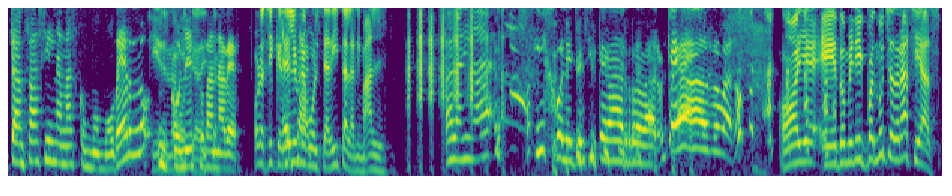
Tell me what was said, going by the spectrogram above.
tan fácil nada más como moverlo y con eso van a ver. Ahora sí que déle una volteadita al animal. Al animal. Híjole, Jessy, qué bárbaro, qué bárbaro. Oye, eh, Dominique, pues muchas gracias.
